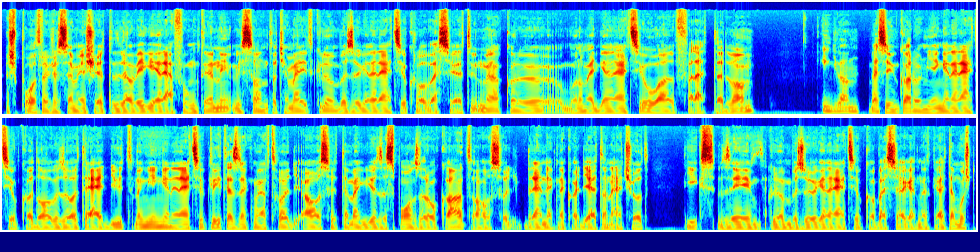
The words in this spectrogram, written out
A sportra és a személyes életedre a végén rá fogunk térni, viszont hogyha már itt különböző generációkról beszéltünk, mert akkor gondolom egy generációval feletted van. Így van. Beszéljünk arról, hogy milyen generációkkal dolgozol te együtt, meg milyen generációk léteznek, mert hogy ahhoz, hogy te meggyőzz a szponzorokat, ahhoz, hogy brandeknek adjál tanácsot, X, Z különböző generációkkal beszélgetned kell. Te most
